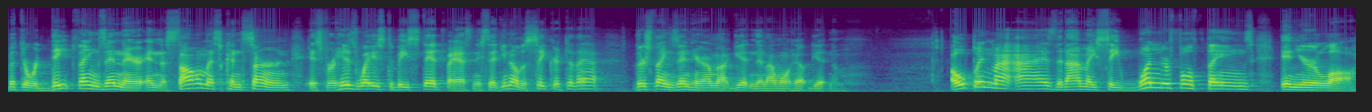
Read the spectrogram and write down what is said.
But there were deep things in there, and the psalmist's concern is for his ways to be steadfast. And he said, You know, the secret to that? There's things in here I'm not getting, and I won't help getting them. Open my eyes that I may see wonderful things in your law.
